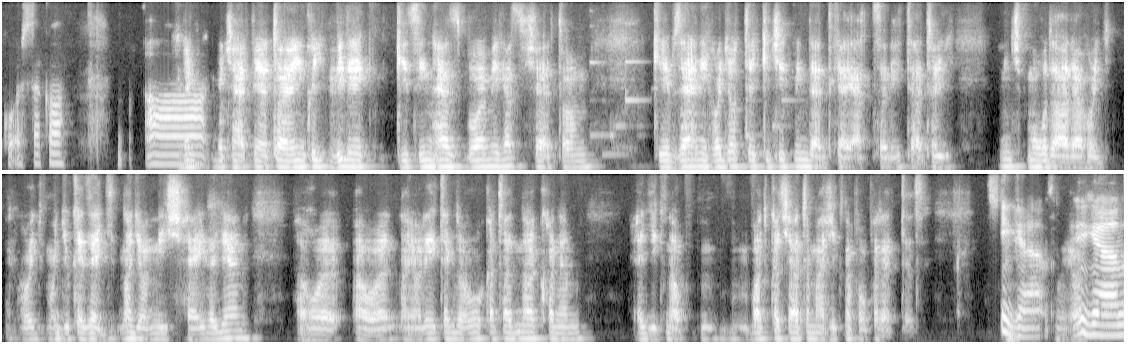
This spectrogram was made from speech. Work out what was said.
korszaka. A... Bocsánat, találjunk, hogy vidéki színházból még azt is tudom képzelni, hogy ott egy kicsit mindent kell játszani, tehát hogy nincs mód arra, hogy, hogy mondjuk ez egy nagyon nis hely legyen, ahol, ahol nagyon réteg dolgokat adnak, hanem egyik nap vadkacsát, a másik nap operettet. Igen, igen,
